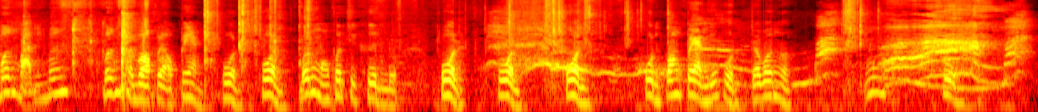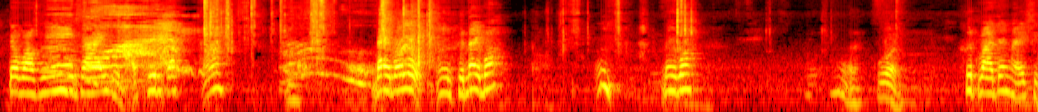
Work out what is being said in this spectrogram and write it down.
เบิ้งบาดนี่เบิ้งเบิ้งคอยบอกไปเอาแป้งพ่นพ่นเบิ้งหมองเพิ่นสิขึ้นดูพ่นพ่นพ่นพ่นป้องแป้งอยู่พ่นจะเบิ้งเหรออืมพ่นจะว่าผู้หญิงผู้ชายพ่นเอาขึ้นปะอะอืมได้บ่ลูกอืมขึ้นได้บ่อืมได้บ่เออพ่นคิดว่าจังไหนสิ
